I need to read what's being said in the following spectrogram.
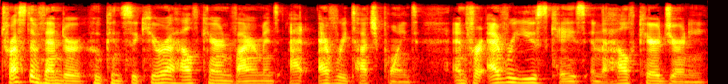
Trust a vendor who can secure a healthcare environment at every touchpoint and for every use case in the healthcare journey.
